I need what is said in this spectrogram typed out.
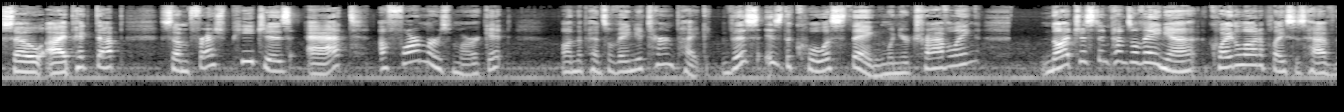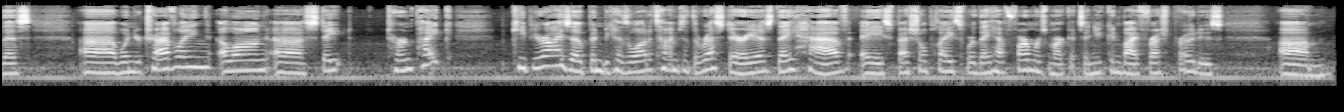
So I picked up some fresh peaches at a farmer's market on the Pennsylvania Turnpike. This is the coolest thing when you're traveling, not just in Pennsylvania, quite a lot of places have this. Uh, when you're traveling along a state turnpike, keep your eyes open because a lot of times at the rest areas they have a special place where they have farmers markets and you can buy fresh produce. Um,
